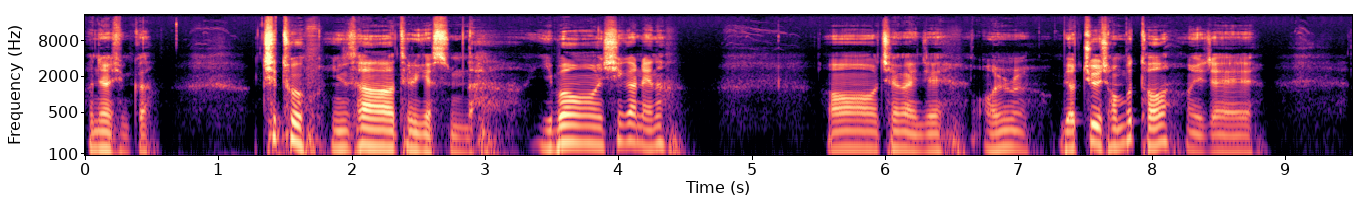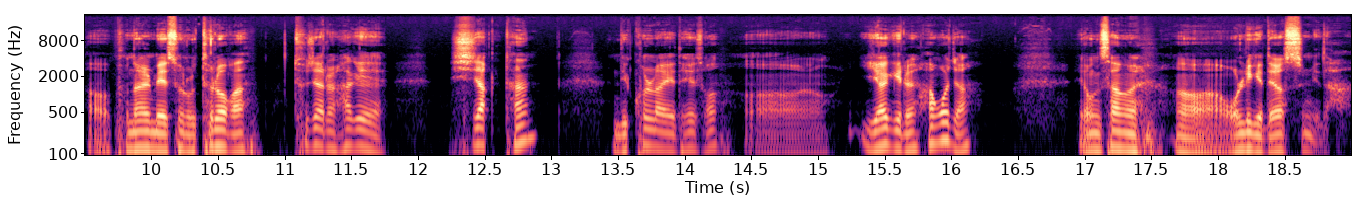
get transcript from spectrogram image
안녕하십니까. 치투 인사드리겠습니다. 이번 시간에는 어 제가 이제 몇 주 전부터 이제 어 분할 매수로 들어간 투자를 하게 시작한 니콜라에 대해서 어 이야기를 하고자 영상을 어 올리게 되었습니다.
